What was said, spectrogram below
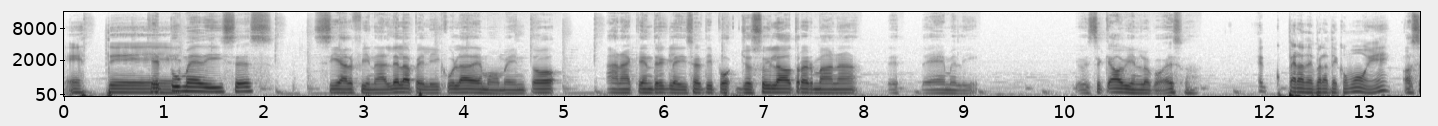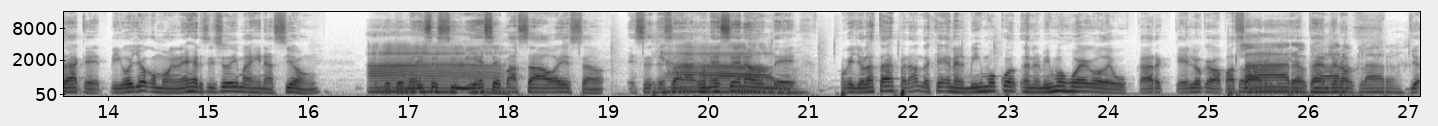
Este. ¿Qué tú me dices si al final de la película de momento Anna Kendrick le dice al tipo, yo soy la otra hermana de, de Emily? Yo hubiese quedado bien loco eso. Eh, Espérate, espérate, ¿cómo es? O sea que digo yo como en un ejercicio de imaginación, porque tú me dices si hubiese Ah, pasado eso, ese- esa, una escena donde... Porque yo la estaba esperando, es que en el mismo en el mismo juego de buscar qué es lo que va a pasar y Claro, gente claro, no- claro. Yo-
